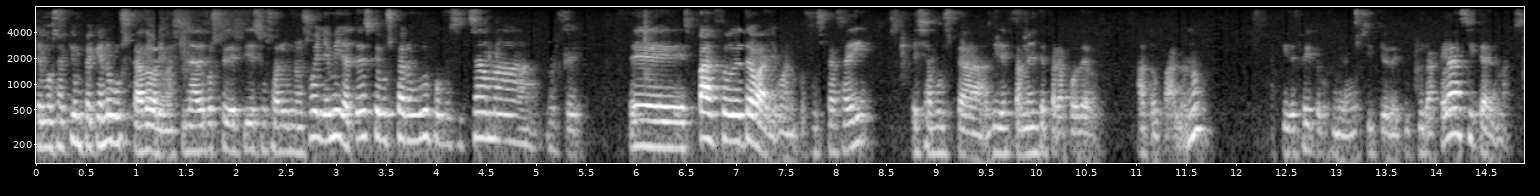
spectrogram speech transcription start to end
temos aquí un pequeno buscador. Imaginadevos que decides aos alumnos, oye, mira, tedes que buscar un grupo que se chama, non sei, eh, espazo de traballo. Bueno, pues buscas aí e xa busca directamente para poder atopalo, non? Aquí, de feito, pues, mira, un sitio de cultura clásica e demais.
